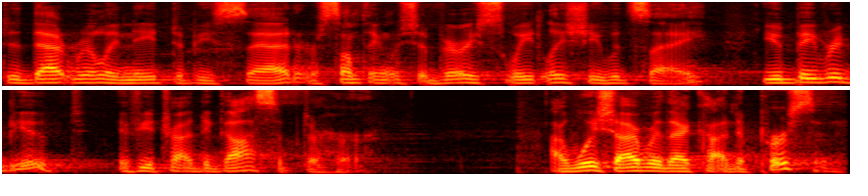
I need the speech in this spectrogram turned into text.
Did that really need to be said? Or something which very sweetly she would say. You'd be rebuked if you tried to gossip to her. I wish I were that kind of person,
